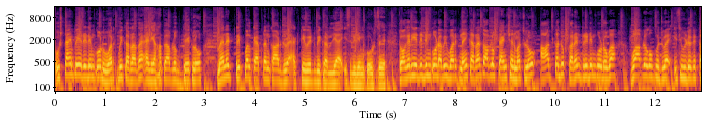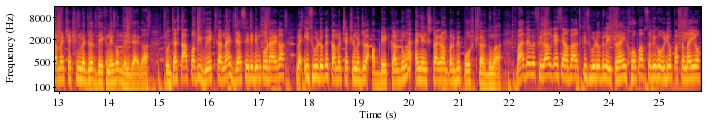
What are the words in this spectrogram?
उस टाइम पर ये रिडीम कोड वर्क भी कर रहा था एंड यहाँ पे आप लोग देख लो मैंने ट्रिपल कैप्टन कार्ड जो है एक्टिवेट भी कर लिया इस रिडीम कोड से तो अगर ये रिडीम कोड अभी वर्क नहीं कर रहा है तो आप लोग टेंशन मत लो आज का जो करंट रिडीम कोड होगा वो आप लोगों को जो है इस वीडियो के कमेंट सेक्शन में जो है देखने को मिल जाएगा। तो जस्ट आपको अभी वेट करना है, जैसे रिडीम कोड आएगा, मैं इस वीडियो के कमेंट सेक्शन में जो है अपडेट कर दूँगा एंड इंस्टाग्राम पर भी पोस्ट कर दूँगा। बाय द वे फ़िलहाल कैसे यहाँ पे आज की इस वीडियो के लिए इतना ही। होप आप सभी को वीडियो पसंद आई हो।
